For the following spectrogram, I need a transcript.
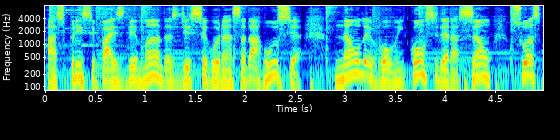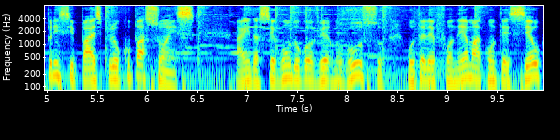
às principais demandas de segurança da Rússia não levou em consideração suas principais preocupações. Ainda segundo o governo russo, o telefonema aconteceu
